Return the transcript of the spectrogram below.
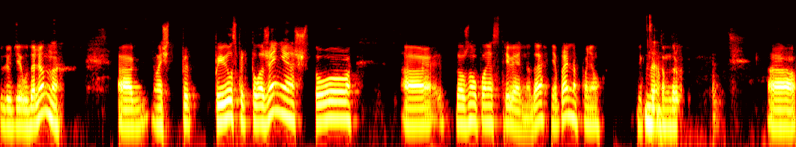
люди удаленно. А, Значит, появилось предположение, что а, должно выполняться тривиально, да? Я правильно понял? Да. там другой? А,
